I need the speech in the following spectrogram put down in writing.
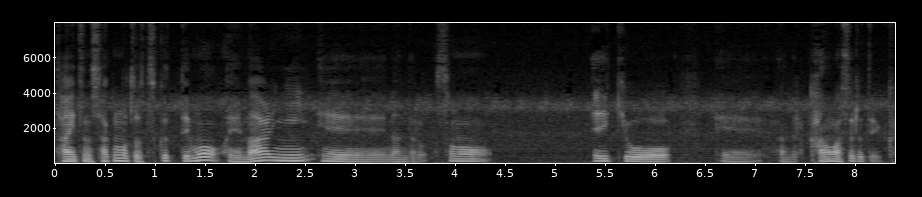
単一の作物を作っても、えー、周りに、えー、なんだろう。その影響を、えー、なんだろう。緩和するというか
